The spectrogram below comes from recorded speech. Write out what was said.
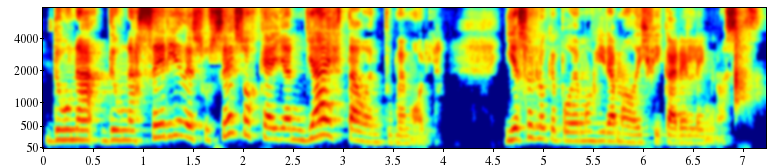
de una, de una serie de sucesos que hayan ya estado en tu memoria. Y eso es lo que podemos ir a modificar en la hipnosis.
